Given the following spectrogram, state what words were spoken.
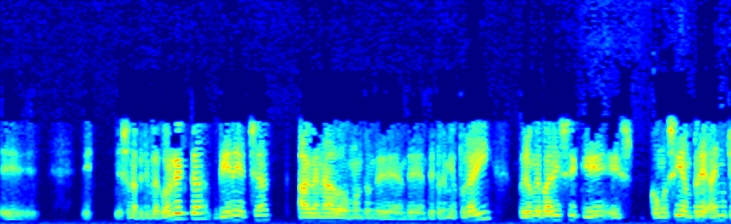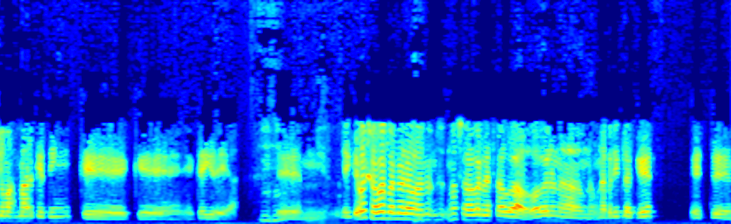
eh, es, una película correcta, bien hecha, ha ganado un montón de, premios por ahí, pero me parece que es, como siempre, hay mucho más marketing que, que, que idea. Eh, el que vaya a verla no, era- no, no se va a ver defraudado, va a una, una, una película que este,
